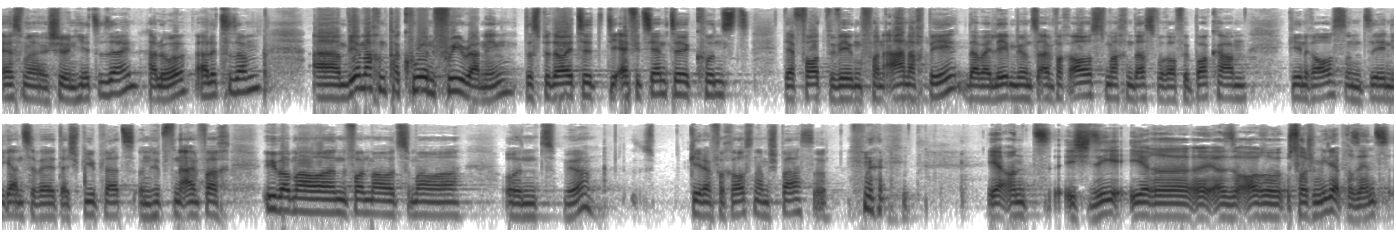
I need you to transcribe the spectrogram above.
erstmal schön hier zu sein. Hallo alle zusammen. Ähm, wir machen Parkour und Freerunning. Das bedeutet die effiziente Kunst der Fortbewegung von A nach B. Dabei leben wir uns einfach aus, machen das, worauf wir Bock haben, gehen raus und sehen die ganze Welt als Spielplatz und hüpfen einfach über Mauern, von Mauer zu Mauer und ja, gehen einfach raus und haben Spaß. So. Ja, und ich sehe ihre, also eure Social Media Präsenz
